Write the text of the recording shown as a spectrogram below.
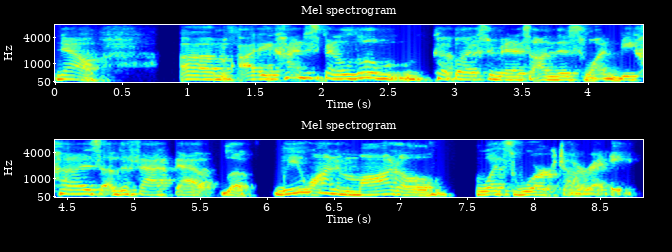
Now, um, I kind of spent a little couple extra minutes on this one because of the fact that, look, we want to model what's worked already.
